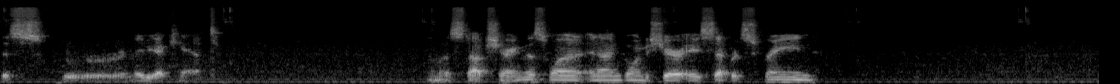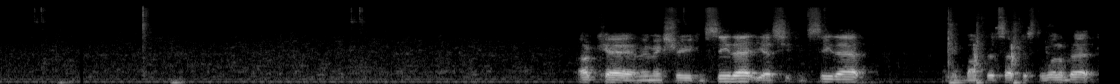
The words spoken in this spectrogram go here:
this. Maybe I can't. I'm going to stop sharing this one and I'm going to share a separate screen. Okay, let me make sure you can see that. Yes, you can see that. Bump this up just a little bit.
